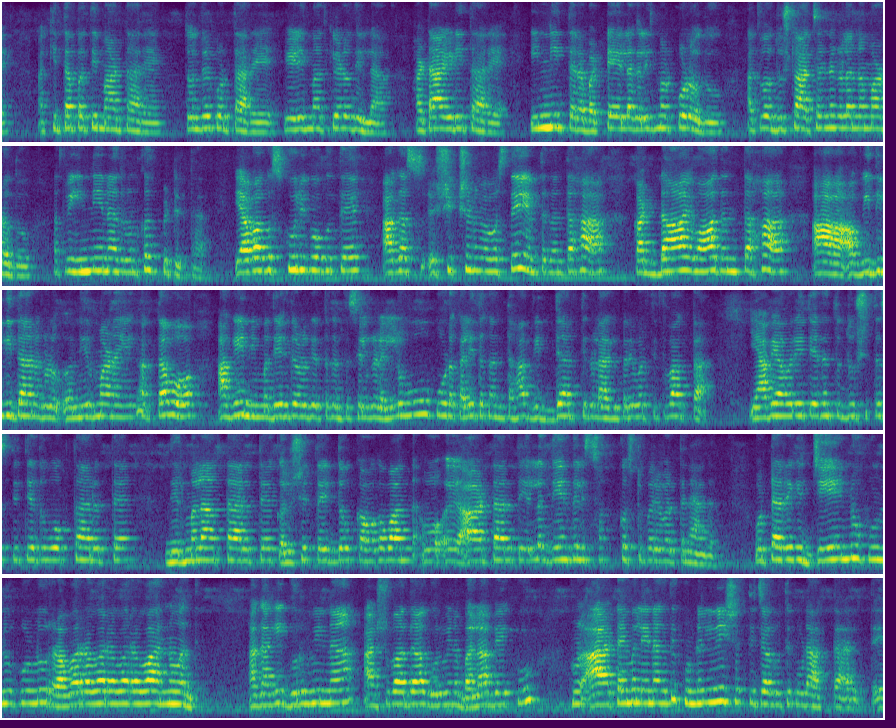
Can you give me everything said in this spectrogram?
ಕಿತಾಪತಿ ಮಾಡ್ತಾರೆ, ತೊಂದರೆ ಕೊಡ್ತಾರೆ, ಹೇಳಿದ ಮಾತು ಕೇಳೋದಿಲ್ಲ, ಹಠ ಹಿಡಿತಾರೆ, ಇನ್ನಿತರ ಬಟ್ಟೆ ಎಲ್ಲ ಗಲೀಜ್ ಮಾಡ್ಕೊಳ್ಳೋದು, ಅಥವಾ ದುಷ್ಟ ಆಚರಣೆಗಳನ್ನ ಮಾಡೋದು, ಅಥವಾ ಇನ್ನೇನಾದ್ರೂ ಒಂದು ಕಲ್ತ್ಬಿಟ್ಟಿರ್ತಾರೆ. ಯಾವಾಗ ಸ್ಕೂಲಿಗೆ ಹೋಗುತ್ತೆ, ಆಗ ಶಿಕ್ಷಣ ವ್ಯವಸ್ಥೆ ಎಂತಕ್ಕಂತಹ ಕಡ್ಡಾಯವಾದಂತಹ ಆ ವಿಧಿವಿಧಾನಗಳು ನಿರ್ಮಾಣ ಹೇಗಾಗ್ತಾವೋ ಹಾಗೆ ನಿಮ್ಮ ದೇಹದೊಳಗೆ ಇರ್ತಕ್ಕಂಥ ಸೆಲ್ಗಳೆಲ್ಲವೂ ಕೂಡ ಕಲಿತಕ್ಕಂತಹ ವಿದ್ಯಾರ್ಥಿಗಳಾಗಿ ಪರಿವರ್ತಿತವಾಗ್ತಾ, ಯಾವ್ಯಾವ ರೀತಿಯಾದಂಥ ದೂಷಿತ ಸ್ಥಿತಿ ಅದು ಹೋಗ್ತಾ ಇರುತ್ತೆ, ನಿರ್ಮಲ ಆಗ್ತಾ ಇರುತ್ತೆ, ಕಲುಷಿತ ಇದ್ದು ಕವಗವ ಆಡ್ತಾ ಇರುತ್ತೆ, ಎಲ್ಲ ದೇಹದಲ್ಲಿ ಸಾಕಷ್ಟು ಪರಿವರ್ತನೆ ಆಗುತ್ತೆ. ಒಟ್ಟಾರೆಗೆ ಜೇನು ಹುಳುಗಳು ರವ ರವ ರವ ರವ ಅನ್ನುವಂತೆ. ಹಾಗಾಗಿ ಗುರುವಿನ ಆಶೀರ್ವಾದ, ಗುರುವಿನ ಬಲ ಬೇಕು. ಆ ಟೈಮಲ್ಲಿ ಏನಾಗುತ್ತೆ? ಕುಂಡಲಿನಿ ಶಕ್ತಿ ಜಾಗೃತಿ ಕೂಡ ಆಗ್ತಾ ಇರುತ್ತೆ.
